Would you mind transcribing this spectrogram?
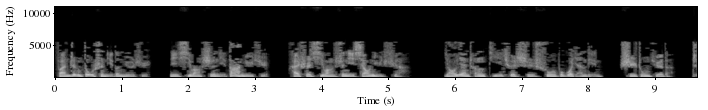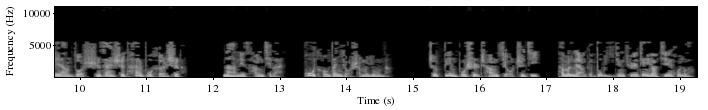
反正都是你的女婿，你希望是你大女婿，还是希望是你小女婿啊？”姚彦成的确是说不过严林，始终觉得这样做实在是太不合适了。那你藏起来，户口本有什么用呢？这并不是长久之计。他们两个都已经决定要结婚了，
